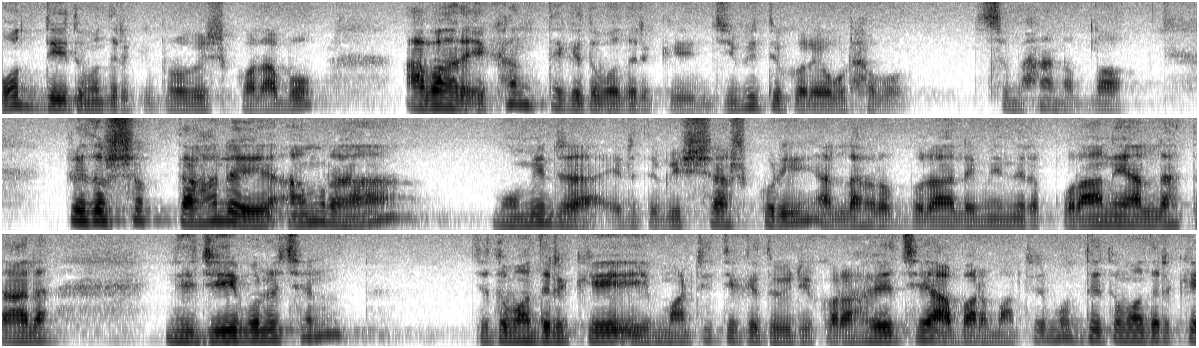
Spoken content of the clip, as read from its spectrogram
মধ্যেই তোমাদেরকে প্রবেশ করাবো, আবার এখান থেকে তোমাদেরকে জীবিত করে উঠাবো। সুবহান আল্লাহ প্রিয় দর্শক, তাহলে আমরা মমিনরা এটাতে বিশ্বাস করি, আল্লাহ রব্বুল আলমিনের কোরআনে আল্লাহ তাআলা নিজেই বলেছেন যে তোমাদেরকে এই মাটি থেকে তৈরি করা হয়েছে, আবার মাটির মধ্যে তোমাদেরকে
